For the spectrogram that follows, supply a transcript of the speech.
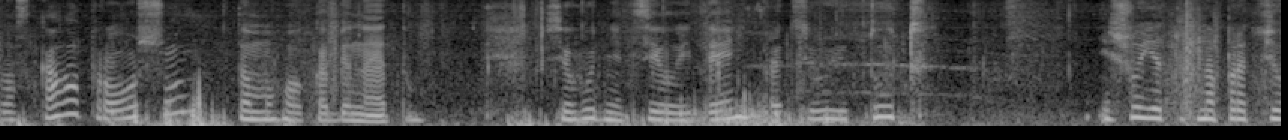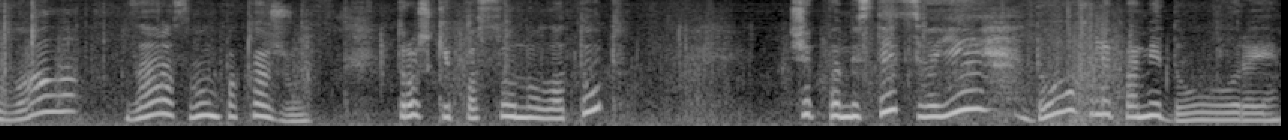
Ласкаво прошу до мого кабінету. Сьогодні цілий день працюю тут. І що я тут напрацювала, зараз вам покажу. Трошки посунула тут, щоб помістити свої дохлі помідори.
